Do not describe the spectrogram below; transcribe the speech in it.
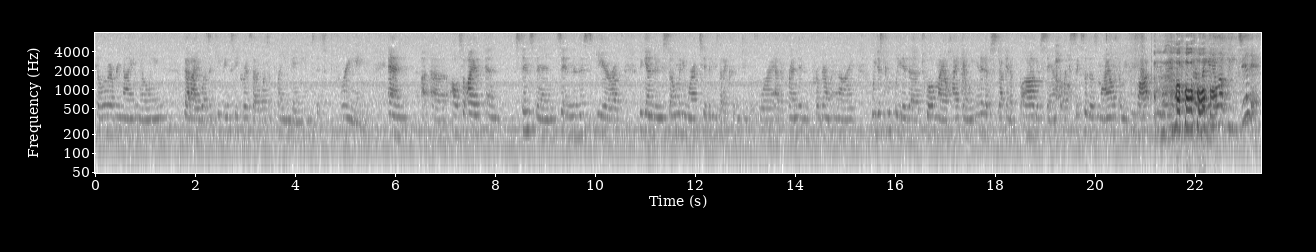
pillow every night knowing that I wasn't keeping secrets, that I wasn't playing games. It's freeing. And uh, uh, also, I have, and since then, and in this year, I've began doing so many more activities that I couldn't do before. I had a friend in the program and I, we just completed a 12 mile hike and we ended up stuck in a bog of sand for like six of those miles and we fought through it. But you know what? We did it.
